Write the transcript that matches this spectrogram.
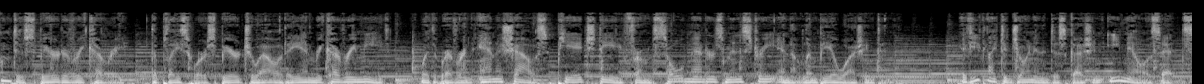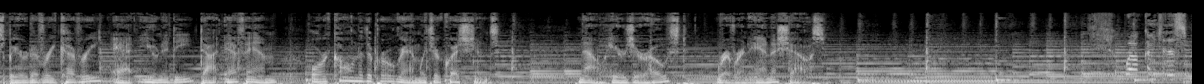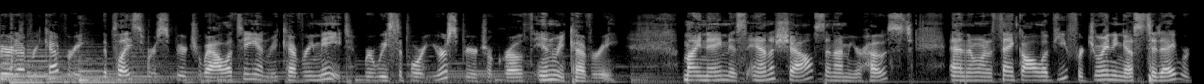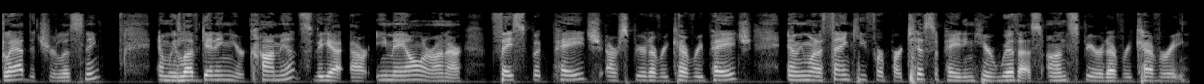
Welcome to Spirit of Recovery, the place where spirituality and recovery meet, with Reverend Anna Schaus, PhD from Soul Matters Ministry in Olympia, Washington. If you'd like to join in the discussion, email us at spiritofrecovery at unity.fm or call into the program with your questions. Now, here's your host, Reverend Anna Schaus. Welcome to the Spirit of Recovery, the place where spirituality and recovery meet, where we support your spiritual growth in recovery. My name is Anna Schaus, and I'm your host. And I want to thank all of you for joining us today. We're glad that you're listening. And we love getting your comments via our email or on our Facebook page, our Spirit of Recovery page. And we want to thank you for participating here with us on Spirit of Recovery.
